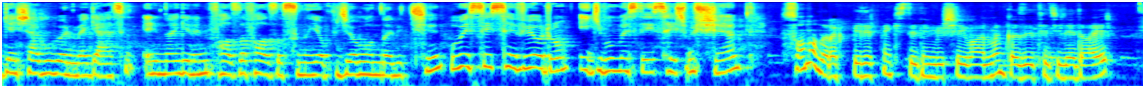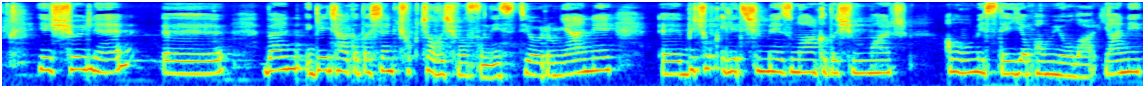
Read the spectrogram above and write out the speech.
Gençler bu bölüme gelsin. Elimden gelenin fazla fazlasını yapacağım onlar için. Bu mesleği seviyorum. İyi ki bu mesleği seçmişim. Son olarak belirtmek istediğim bir şey var mı gazeteciliğe dair? Ya şöyle e, ben genç arkadaşların çok çalışmasını istiyorum. Yani e, birçok iletişim mezunu arkadaşım var ama bu mesleği yapamıyorlar. Yani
